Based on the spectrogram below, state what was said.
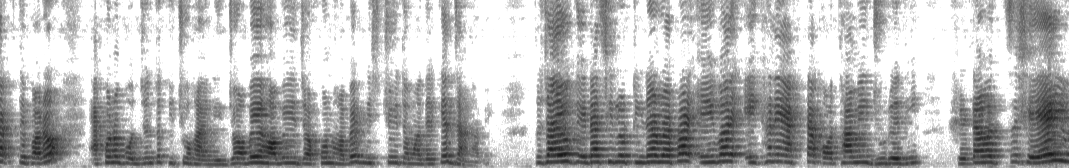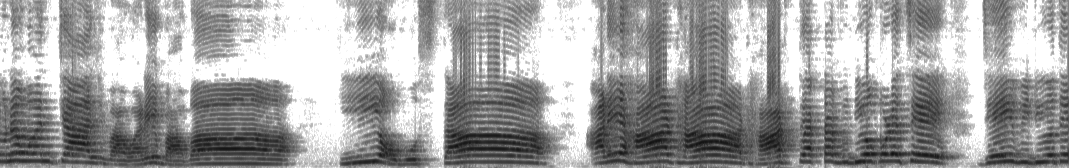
থাকতে পারো, এখনও পর্যন্ত কিছু হয়নি। যবে হবে, যখন হবে, নিশ্চয়ই তোমাদেরকে জানাবে। তো যাই হোক, এটা ছিল টিনার ব্যাপার। এইবার এইখানে একটা কথা আমি জুড়ে দিই। সেটা হচ্ছে সেই উনপঞ্চাশ বাবারে বাবা, কি অবস্থা? আরে হাট হাট হাট তো একটা ভিডিও করেছে, যেই ভিডিওতে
